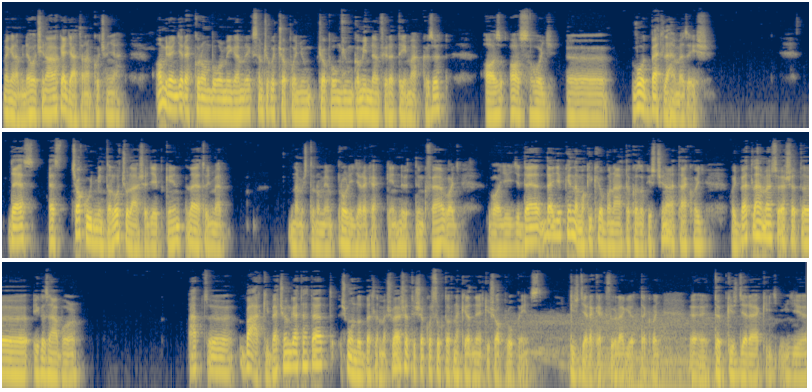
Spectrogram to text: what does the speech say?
meg nem mindenhol csinálnak egyáltalán kocsonyát. Amire én gyerekkoromból még emlékszem, csak hogy csapongjunk, csapongjunk a mindenféle témák között, az az, hogy ö, volt betlehemezés. De ez, ez csak úgy, mint a locsolás egyébként, lehet, hogy mert nem is tudom, ilyen proli gyerekekként nőttünk fel, vagy, vagy így, de, de egyébként nem, akik jobban álltak, azok is csinálták, hogy, hogy Betlehem első eset ö, igazából hát bárki becsöngethetett, és mondott betlemes verset, és akkor szoktak neki adni egy kis apró pénzt. Kisgyerekek főleg jöttek, vagy több kisgyerek, így, így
